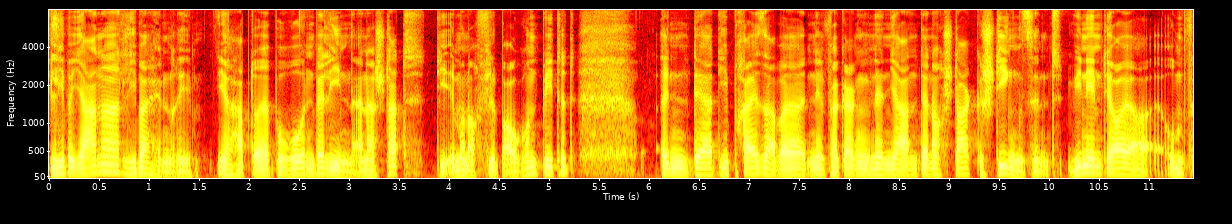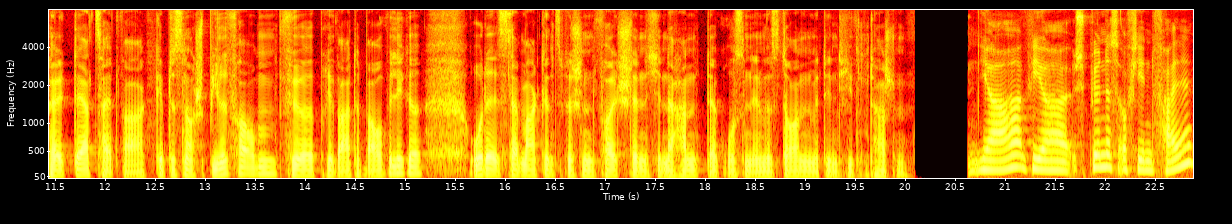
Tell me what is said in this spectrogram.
Liebe Jana, lieber Henry, ihr habt euer Büro in Berlin, einer Stadt, die immer noch viel Baugrund bietet in der die Preise aber in den vergangenen Jahren dennoch stark gestiegen sind. Wie nehmt ihr euer Umfeld derzeit wahr? Gibt es noch Spielformen für private Bauwillige oder ist der Markt inzwischen vollständig in der Hand der großen Investoren mit den tiefen Taschen? Ja, wir spüren das auf jeden Fall.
